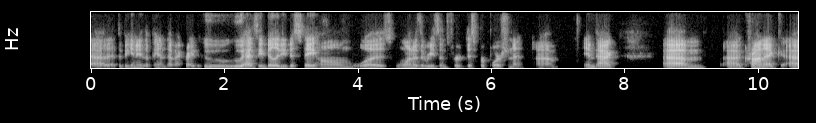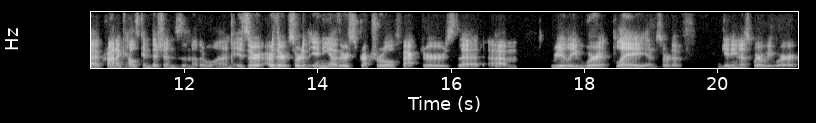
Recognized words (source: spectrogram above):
uh, at the beginning of the pandemic, right? Who who has the ability to stay home was one of the reasons for disproportionate um, impact. Um, uh, chronic uh, chronic health conditions is another one. Is there are there sort of any other structural factors that um, really were at play and sort of getting us where we were,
